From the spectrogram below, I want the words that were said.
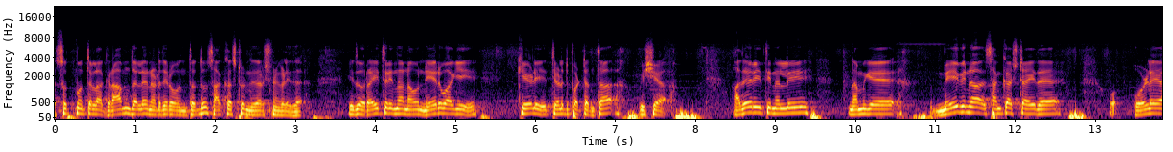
ಸುತ್ತಮುತ್ತಲ ಗ್ರಾಮದಲ್ಲೇ ನಡೆದಿರುವಂಥದ್ದು ಸಾಕಷ್ಟು ನಿದರ್ಶನಗಳಿದೆ. ಇದು ರೈತರಿಂದ ನಾವು ನೇರವಾಗಿ ಕೇಳಿ ತಿಳಿದುಪಟ್ಟಂಥ ವಿಷಯ. ಅದೇ ರೀತಿಯಲ್ಲಿ ನಮಗೆ ಮೇವಿನ ಸಂಕಷ್ಟ ಇದೆ. ಒಳ್ಳೆಯ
